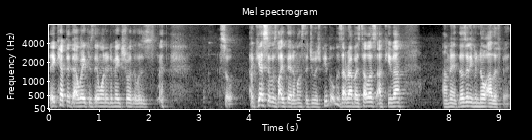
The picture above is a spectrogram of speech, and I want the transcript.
They kept it that way because they wanted to make sure there was. so I guess it was like that amongst the Jewish people because our rabbis tell us Akiva, Amen, doesn't even know Aleph Bet.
